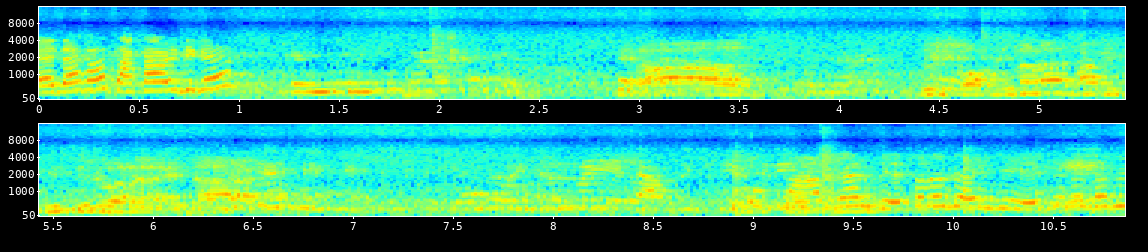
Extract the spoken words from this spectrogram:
এ দেখো তাকা ওইদিকে তুই কফি বানাস আমি খিচুড়ি বানাই না আমি আর ভেতরে যাইনি এখানে তো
